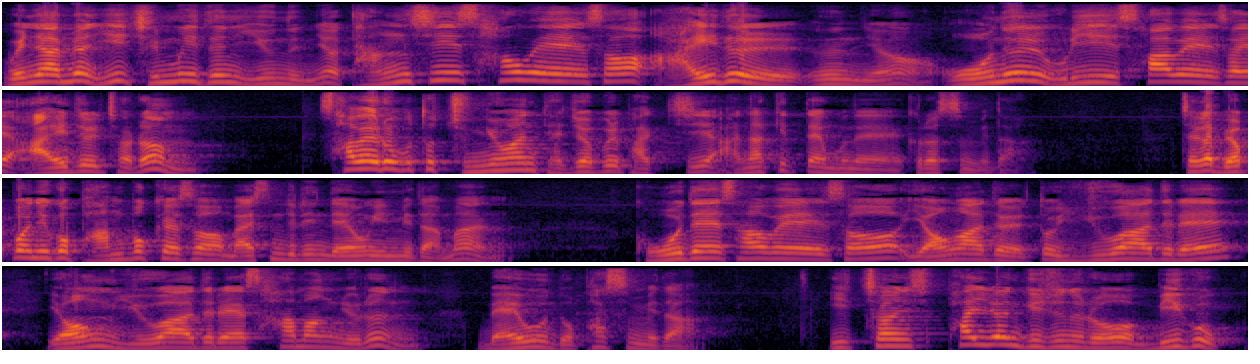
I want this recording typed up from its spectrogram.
왜냐하면 이 질문이 든 이유는요, 당시 사회에서 아이들은요, 오늘 우리 사회에서의 아이들처럼 사회로부터 중요한 대접을 받지 않았기 때문에 그렇습니다. 제가 몇 번이고 반복해서 말씀드린 내용입니다만, 고대 사회에서 영아들 또 유아들의 영유아들의 사망률은 매우 높았습니다. 2018년 기준으로 미국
